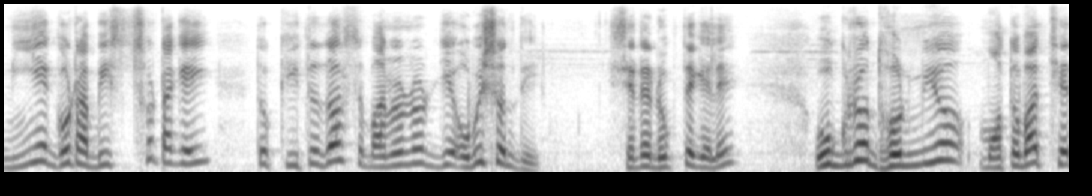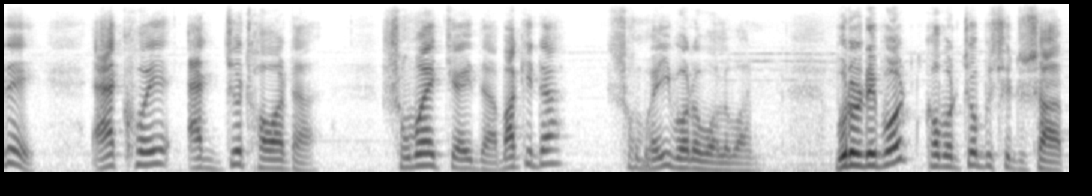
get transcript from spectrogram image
নিয়ে গোটা বিশ্বটাকেই তো কৃতদাস বানানোর যে অভিসন্ধি, সেটা ঢুকতে গেলে উগ্র ধর্মীয় মতবাদ ছেড়ে এক হয়ে একজোট হওয়াটা সময়ের চাহিদা, বাকিটা সময়ই বড় বলবান। ব্যুরো রিপোর্ট, খবর চব্বিশ সাত।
